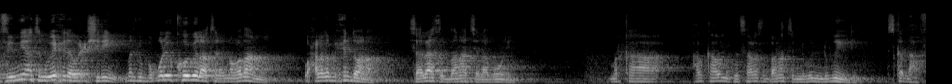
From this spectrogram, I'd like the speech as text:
fii halaatu banaati labunin marka halkaa iminku halaatu banaati nagu yidhi iska dhaaf.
